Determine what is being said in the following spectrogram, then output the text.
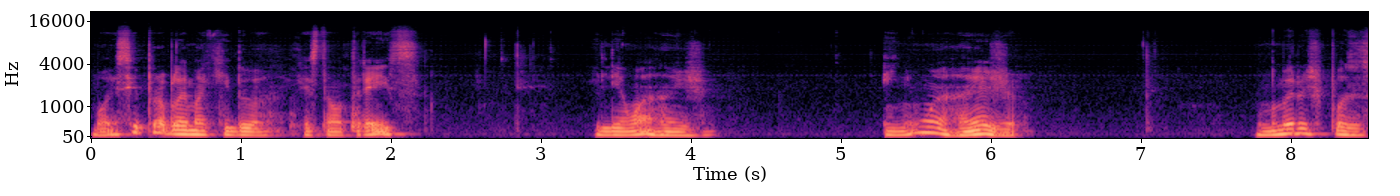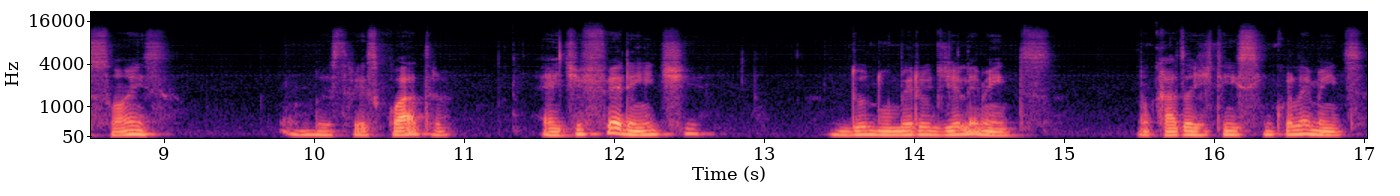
Bom, esse problema aqui do questão 3, ele é um arranjo. Em um arranjo, o número de posições, 1, 2, 3, 4, é diferente do número de elementos. No caso, a gente tem cinco elementos.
